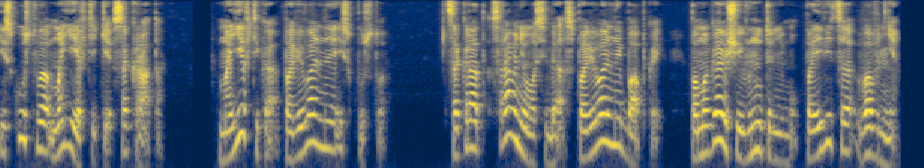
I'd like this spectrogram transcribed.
искусство маевтики Сократа. Маевтика – повивальное искусство. Сократ сравнивал себя с повивальной бабкой, помогающей внутреннему появиться вовне.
